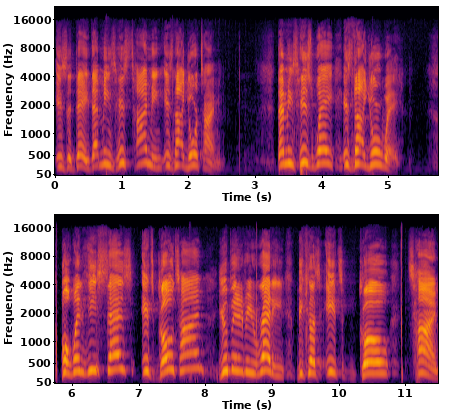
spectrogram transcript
is a day. That means his timing is not your timing. That means his way is not your way. But when he says it's go time, you better be ready because it's go time.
